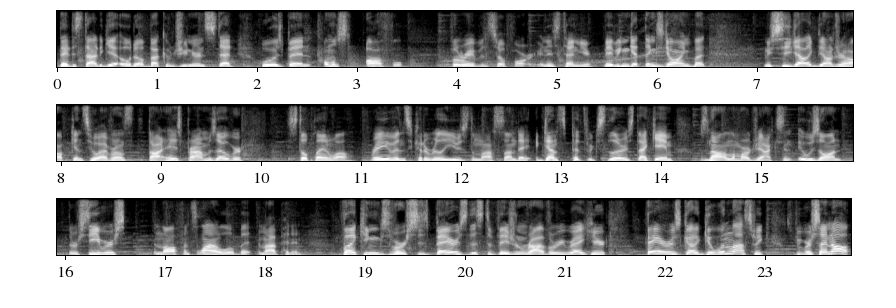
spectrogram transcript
They decided to get Odell Beckham Jr. instead, who has been almost awful for the Ravens so far in his tenure. Maybe he can get things going, but when you see a guy like DeAndre Hopkins, who everyone thought his prime was over, still playing well. Ravens could have really used him last Sunday against Pittsburgh Steelers. That game was not on Lamar Jackson. It was on the receivers and the offensive line a little bit, in my opinion. Vikings versus Bears, this division rivalry right here. Bears got a good win last week. So people are saying, oh,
